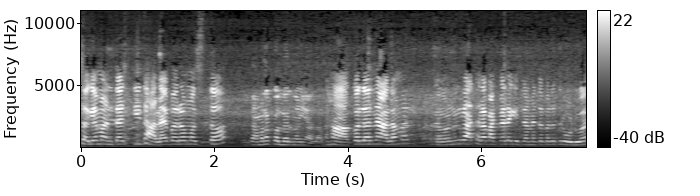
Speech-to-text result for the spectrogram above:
सगळे म्हणतात की झालाय बरं मस्त. आम्हाला कलर नाही आला. हा कलर नाही आला मग म्हणून गाथाला पाठवायला घेतला मी आता परत रोडवर.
